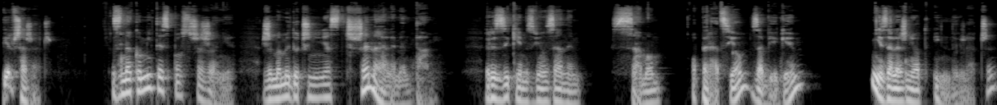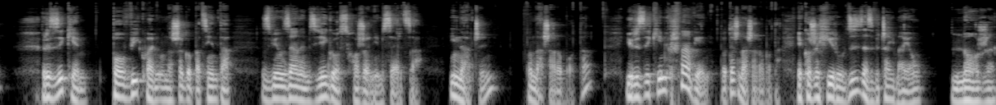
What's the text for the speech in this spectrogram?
Pierwsza rzecz. Znakomite spostrzeżenie, że mamy do czynienia z trzema elementami. Ryzykiem związanym z samą operacją, zabiegiem, niezależnie od innych rzeczy, ryzykiem powikłań u naszego pacjenta związanym z jego schorzeniem serca i naczyń, to nasza robota, i ryzykiem krwawień, to też nasza robota, jako że chirurdzy zazwyczaj mają noże.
